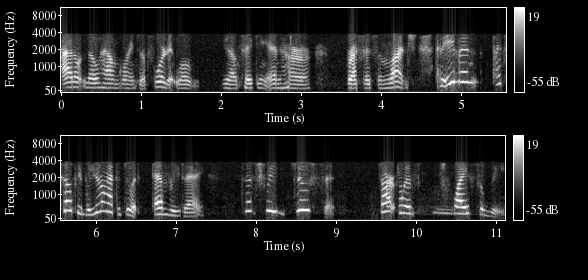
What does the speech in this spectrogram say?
I don't know how I'm going to afford it. Well, you know, taking in her breakfast and lunch. And even I tell people you don't have to do it every day. Just reduce it. Start with twice a week.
